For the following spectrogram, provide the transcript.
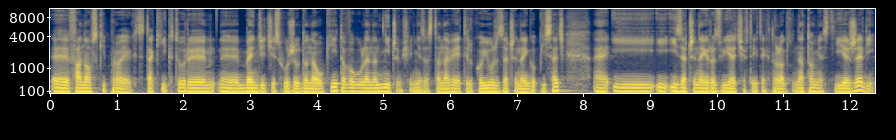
e, fanowski projekt, taki, który e, będzie ci służył do nauki, to w ogóle nad niczym się nie zastanawiaj, tylko już zaczynaj go pisać e, i, i, i zaczynaj rozwijać się w tej technologii. Natomiast jeżeli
